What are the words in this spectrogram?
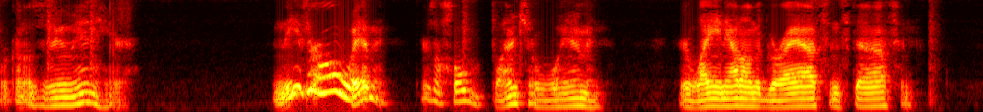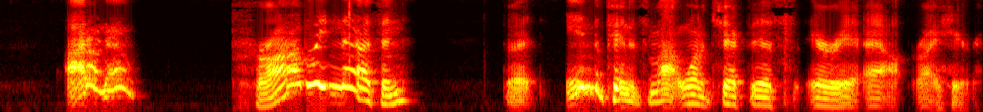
We're going to zoom in here. And these are all women. There's a whole bunch of women. They're laying out on the grass and stuff. And I don't know. Probably nothing. But Independence might want to check this area out right here.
